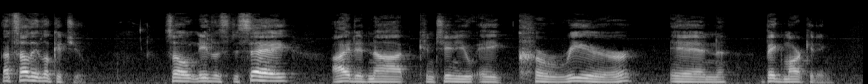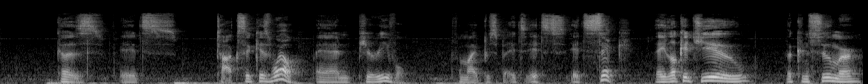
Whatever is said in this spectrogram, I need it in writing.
That's how they look at you." So, needless to say, I did not continue a career in big marketing because it's toxic as well and pure evil from my perspective. It's it's it's sick. They look at you, the consumer,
